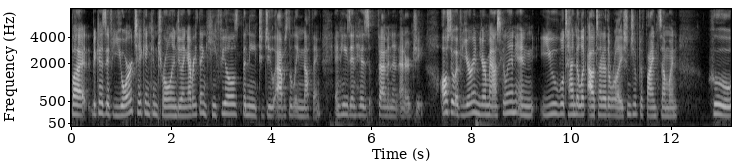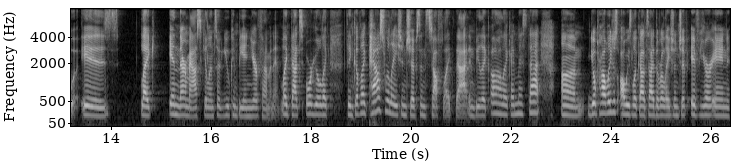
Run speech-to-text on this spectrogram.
but because if you're taking control and doing everything, he feels the need to do absolutely nothing and he's in his feminine energy. Also, if you're in your masculine and you will tend to look outside of the relationship to find someone who is like in their masculine so you can be in your feminine. Like that's or you'll like think of like past relationships and stuff like that and be like, "Oh, like I miss that." Um you'll probably just always look outside the relationship if you're in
